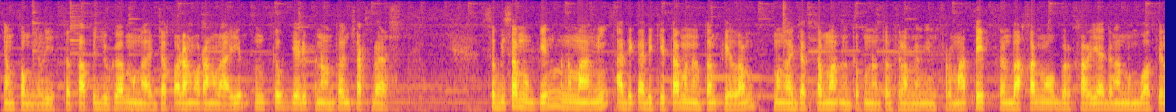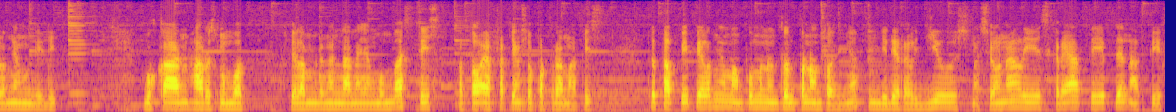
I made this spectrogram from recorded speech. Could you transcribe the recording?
yang pemilih, tetapi juga mengajak orang-orang lain untuk jadi penonton cerdas sebisa mungkin menemani adik-adik kita menonton film, mengajak teman untuk menonton film yang informatif, dan bahkan mau berkarya dengan membuat film yang mendidik. Bukan harus membuat film dengan dana yang bombastis atau efek yang super dramatis, tetapi film yang mampu menuntun penontonnya menjadi religius, nasionalis, kreatif, dan aktif.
